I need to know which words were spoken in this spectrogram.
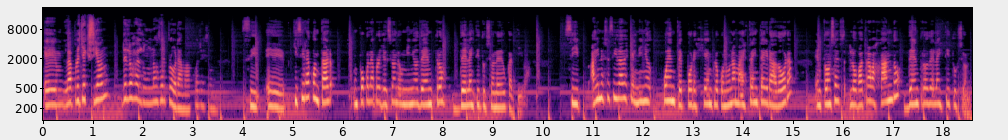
Eh, la proyección de los alumnos del programa. Sí, eh, quisiera contar un poco la proyección de un niño dentro de la institución educativa. Si hay necesidades que el niño cuente, por ejemplo, con una maestra integradora, entonces lo va trabajando dentro de la institución.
